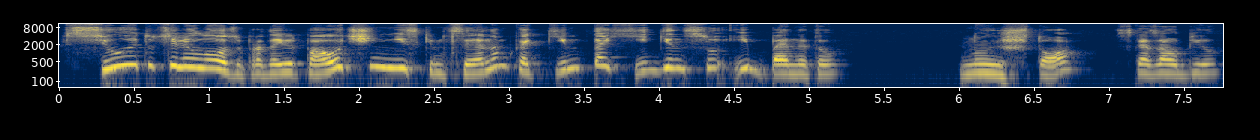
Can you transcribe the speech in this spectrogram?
Всю эту целлюлозу продают по очень низким ценам каким-то Хиггинсу и Беннету». «Ну и что?» — сказал Билл.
